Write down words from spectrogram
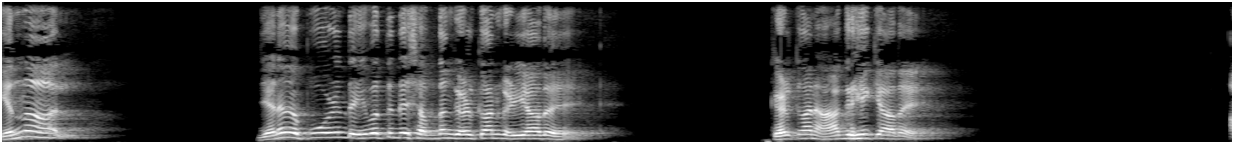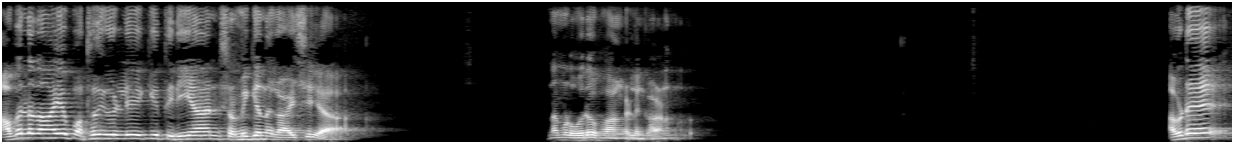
എന്നാൽ ജനം എപ്പോഴും ദൈവത്തിന്റെ ശബ്ദം കേൾക്കാൻ കഴിയാതെ കേൾക്കാൻ ആഗ്രഹിക്കാതെ അവരുടേതായ പദ്ധതികളിലേക്ക് തിരിയാൻ ശ്രമിക്കുന്ന കാഴ്ചയാണ് നമ്മൾ ഓരോ ഭാഗങ്ങളിലും കാണുന്നത്. അവിടെ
